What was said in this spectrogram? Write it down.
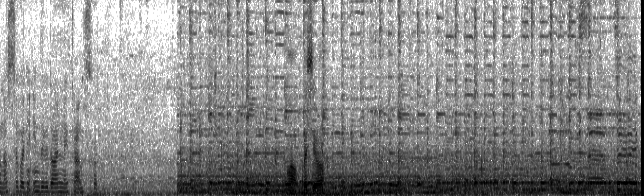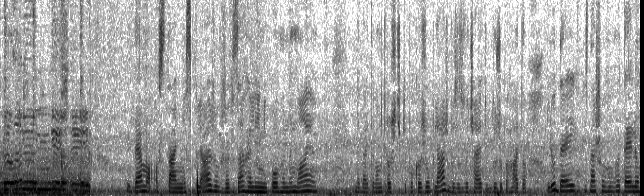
У нас сьогодні індивідуальний трансфер. Вау, красиво. Йдемо останні з пляжу, вже взагалі нікого немає. Давайте вам трошечки покажу пляж, бо зазвичай тут дуже багато людей з нашого готелю.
